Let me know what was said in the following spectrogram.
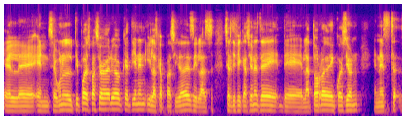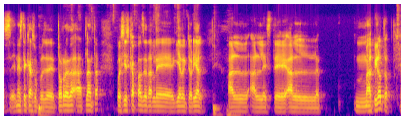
El, eh, en, según el tipo de espacio aéreo que tienen y las capacidades y las certificaciones de, de la torre en cuestión, en este, en este caso, pues de Torre de Atlanta, pues sí es capaz de darle guía vectorial al, al, este, al, mm, al piloto. Sí.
